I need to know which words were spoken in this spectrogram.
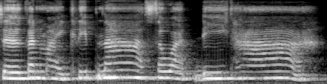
เจอกันใหม่คลิปหน้า สวัสดีค่ะ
